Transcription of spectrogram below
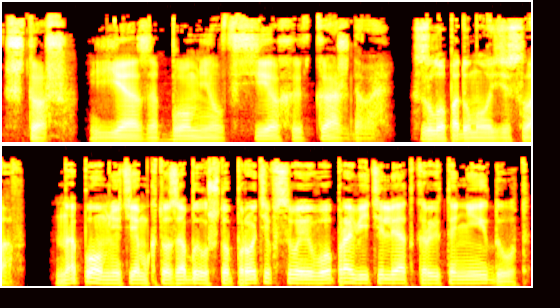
Что ж, я запомнил всех и каждого, зло подумал Изяслав. Напомню тем, кто забыл, что против своего правителя открыто не идут.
